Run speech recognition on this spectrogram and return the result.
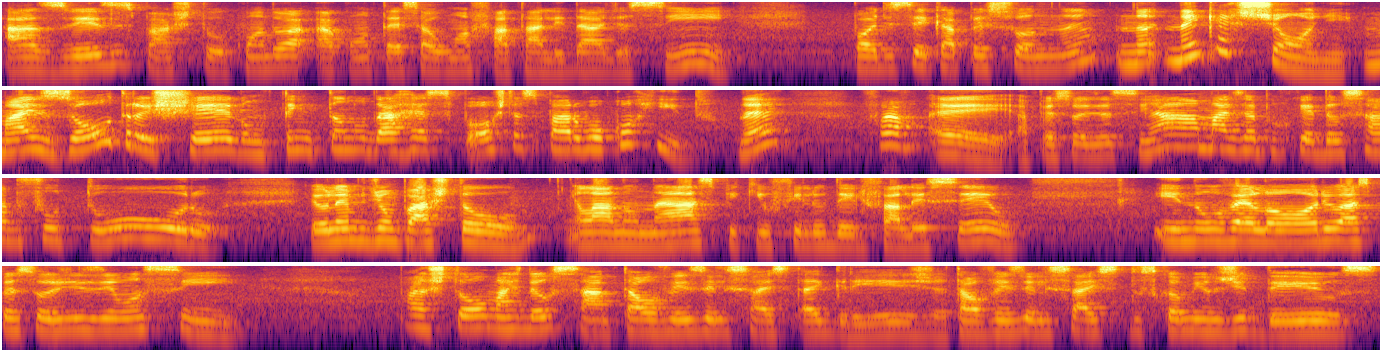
Às vezes, pastor, quando acontece alguma fatalidade assim, pode ser que a pessoa nem, nem questione, mas outras chegam tentando dar respostas para o ocorrido, né? É, a pessoa diz assim, ah, mas é porque Deus sabe o futuro. Eu lembro de um pastor lá no NASP que o filho dele faleceu e no velório as pessoas diziam assim, pastor, mas Deus sabe, talvez ele saísse da igreja, talvez ele saísse dos caminhos de Deus.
